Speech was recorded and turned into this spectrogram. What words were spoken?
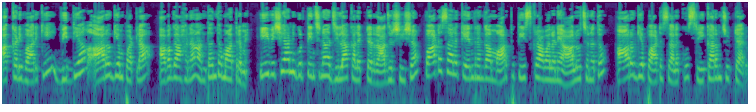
అక్కడి వారికి విద్య ఆరోగ్యం పట్ల అవగాహన అంతంత మాత్రమే. ఈ విషయాన్ని గుర్తించిన జిల్లా కలెక్టర్ రాజశీష పాఠశాల కేంద్రంగా మార్పు తీసుకురావాలనే ఆలోచనతో ఆరోగ్య పాఠశాలకు శ్రీకారం చుట్టారు.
